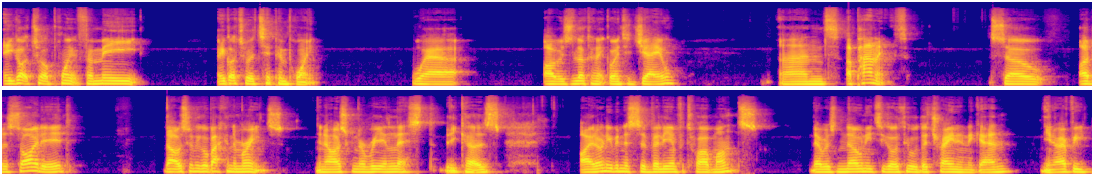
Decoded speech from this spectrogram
it got to a point for me, it got to a tipping point where I was looking at going to jail and I panicked. So I decided that I was going to go back in the Marines. You know, I was going to re enlist because I'd only been a civilian for 12 months. There was no need to go through all the training again you know every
